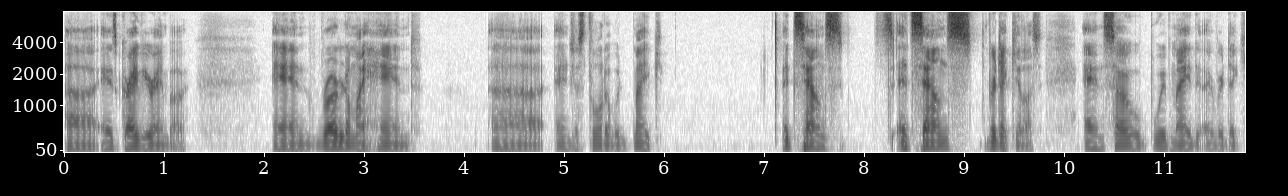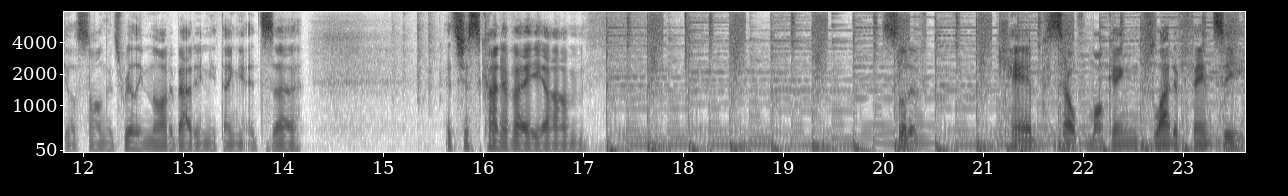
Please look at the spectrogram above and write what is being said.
uh, as Gravy Rainbow and wrote it on my hand uh, and just thought it would make it sounds it sounds ridiculous. And so we've made a ridiculous song. It's really not about anything. It's uh it's just kind of a um, sort of camp self-mocking flight of fancy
